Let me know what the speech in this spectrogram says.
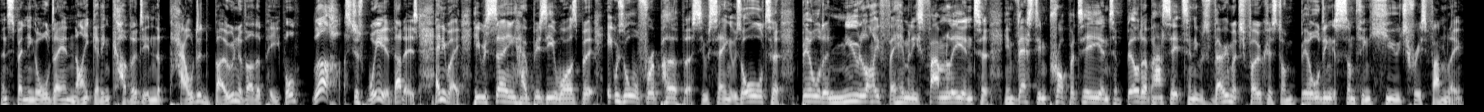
than spending all day and night getting covered in the powdered bone of other people? Ugh, that's just weird, that is. Anyway, he was saying how busy he was, but it was all for a purpose. He was saying it was all to build a new life for him and his family and to invest in property and to build up assets, and he was very much focused on building something huge for his family.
